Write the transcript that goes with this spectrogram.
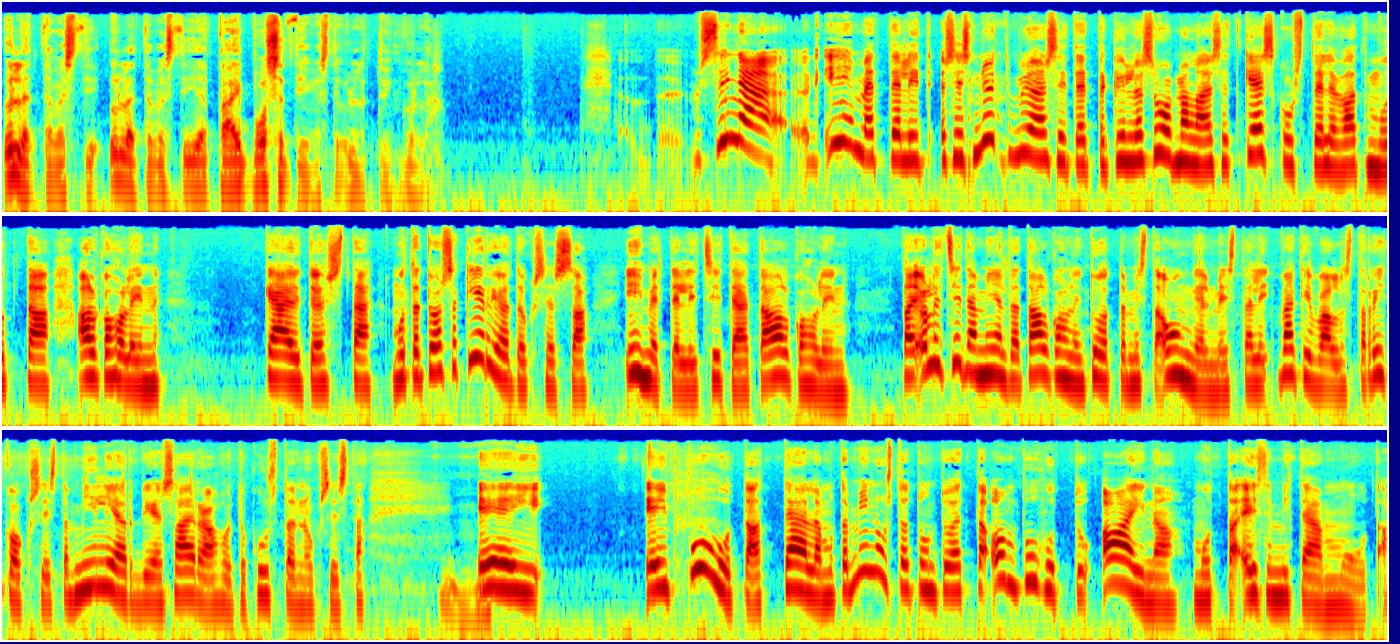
yllättävästi, yllättävästi ja, tai positiivisesti yllättyin kyllä. Sinä ihmettelit, siis nyt myönsit, että kyllä suomalaiset keskustelevat, mutta alkoholin käytöstä, mutta tuossa kirjoituksessa ihmettelit sitä, että alkoholin tai olit sitä mieltä, että alkoholin tuottamista ongelmista, eli väkivallasta, rikoksista, miljardien sairaanhoitokustannuksista, mm-hmm. ei, ei puhuta täällä, mutta minusta tuntuu, että on puhuttu aina, mutta ei se mitään muuta.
